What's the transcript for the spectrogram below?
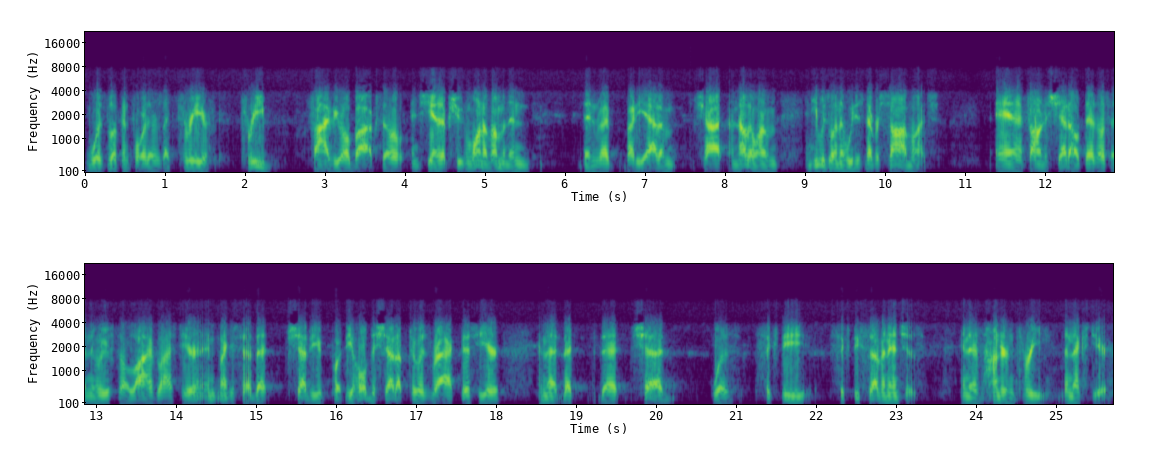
was looking for. There was like three or three five year old bucks. So and she ended up shooting one of them, and then then my buddy Adam shot another one of them, and he was one that we just never saw much and I found a shed out there. Thus, I knew he was still alive last year. And like I said, that shed you put you hold the shed up to his rack this year, and that that that shed was 60, 67 inches, and it's 103 the next year.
